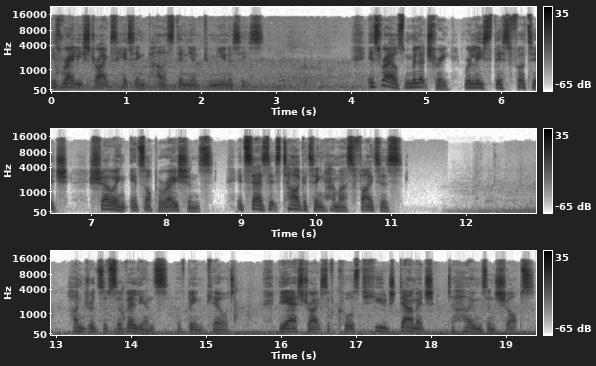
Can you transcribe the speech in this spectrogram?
Israeli strikes hitting Palestinian communities. Israel's military released this footage showing its operations. It says it's targeting Hamas fighters. Hundreds of civilians have been killed. The airstrikes have caused huge damage to homes and shops.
